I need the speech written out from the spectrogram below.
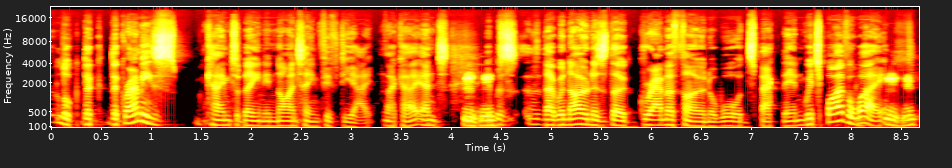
look the the Grammys came to being in 1958. Okay, and Mhm. it was they were known as the Gramophone Awards back then. Which, by the way, Mhm.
